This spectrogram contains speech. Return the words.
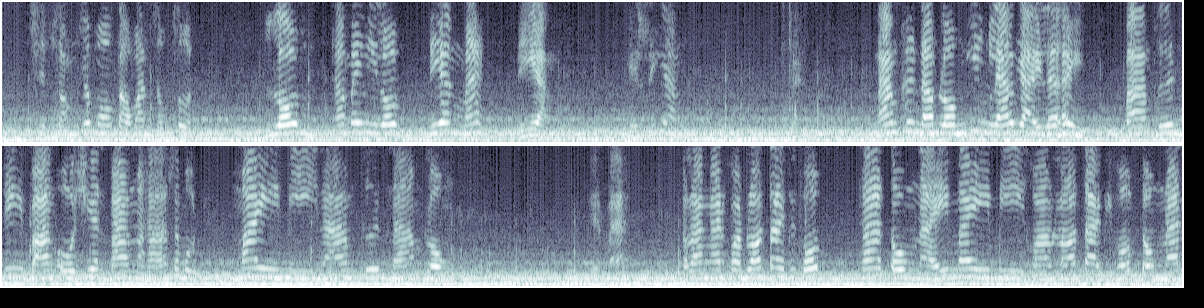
12 ชั่วโมงต่อวันสูงสุด ลม ถ้าไม่มีลม เดี้ยงไหม เดี้ยง เห็นหรือยัง น้ำขึ้นน้ำลงยิ่งแล้วใหญ่เลย บางพื้นที่บางโอเชียน บางมหาสมุทรไม่มีน้ำขึ้นน้ำลง ไหมพลังงานความร้อนใต้พิภพ ถ้าตรงไหนไม่มีความร้อนใต้พิภพตรงนั้น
